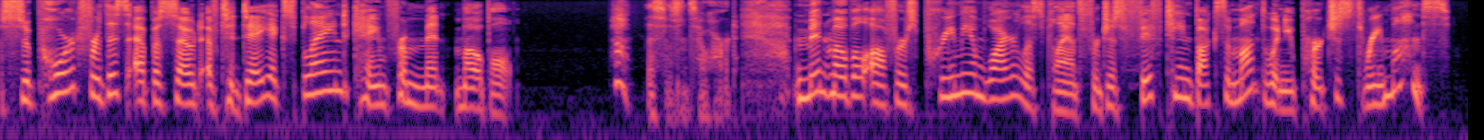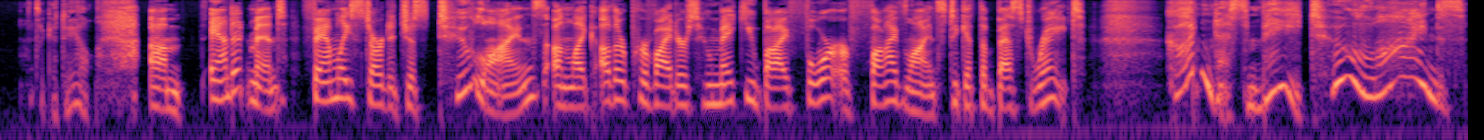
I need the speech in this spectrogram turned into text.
Support for this episode of Today Explained came from Mint Mobile. Huh, this isn't so hard. Mint Mobile offers premium wireless plans for just 15 bucks a month when you purchase three months. That's a good deal. Um, and at Mint, families start at just two lines, unlike other providers who make you buy four or five lines to get the best rate. Goodness me, two lines!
